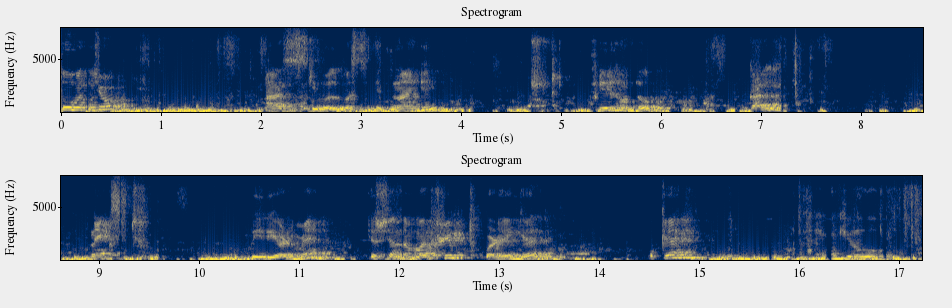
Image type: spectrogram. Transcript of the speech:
तो बच्चों आज केवल बस इतना ही फिर हम लोग कल नेक्स्ट पीरियड में क्वेश्चन नंबर फिफ्थ पढ़ेंगे ओके थैंक यू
